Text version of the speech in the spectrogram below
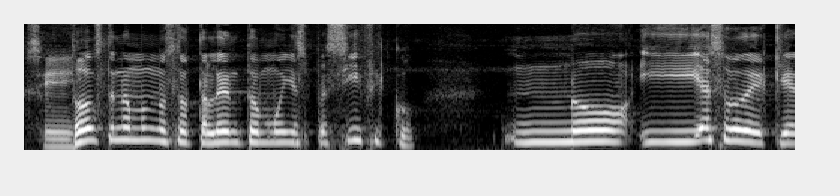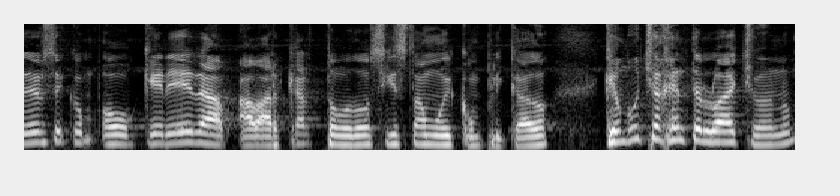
Sí. Todos tenemos nuestro talento muy específico. No, y eso de quererse o querer abarcar todo sí está muy complicado, que mucha gente lo ha hecho, ¿no?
